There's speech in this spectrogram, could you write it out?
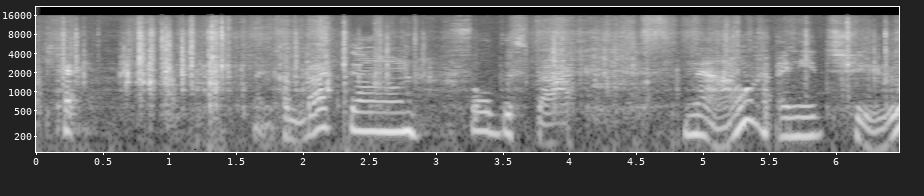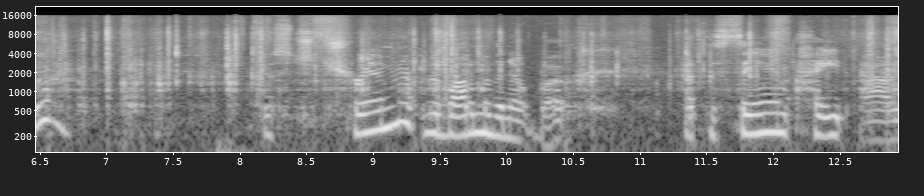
Okay, then come back down, fold this back. Now I need to just trim the bottom of the notebook at the same height as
